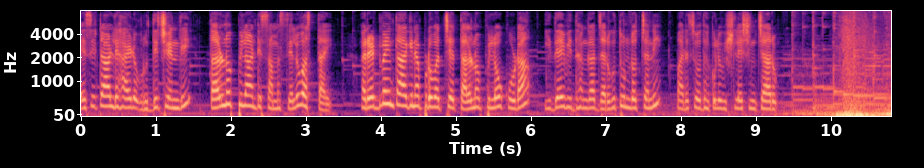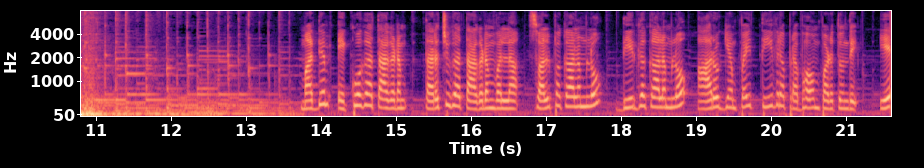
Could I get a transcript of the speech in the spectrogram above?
ఎసిటాల్డిహైడ్ వృద్ధి చెంది తలనొప్పి లాంటి సమస్యలు వస్తాయి. రెడ్ వైన్ తాగినప్పుడు వచ్చే తలనొప్పిలో కూడా ఇదే విధంగా జరుగుతుండొచ్చని పరిశోధకులు విశ్లేషించారు. మద్యం ఎక్కువగా తాగడం తరచుగా తాగడం వల్ల స్వల్పకాలంలో దీర్ఘకాలంలో ఆరోగ్యంపై తీవ్ర ప్రభావం పడుతుంది. ఏ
